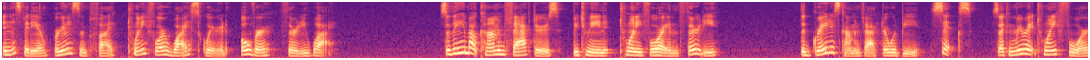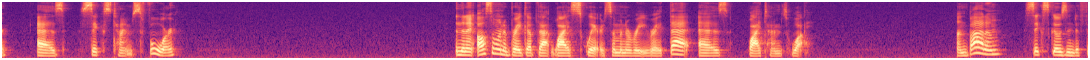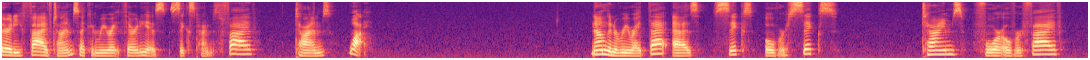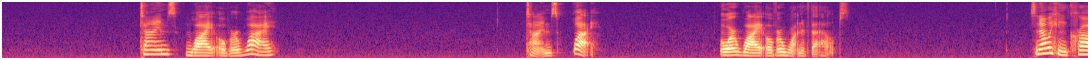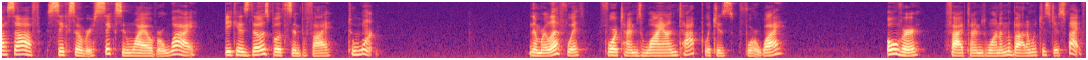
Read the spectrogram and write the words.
In this video, we're going to simplify 24y squared over 30y. So thinking about common factors between 24 and 30, the greatest common factor would be 6. So I can rewrite 24 as 6 times 4. And then I also want to break up that y squared, so I'm going to rewrite that as y times y. On bottom, 6 goes into 30 five times, so I can rewrite 30 as 6 times 5 times y. Now I'm going to rewrite that as 6 over 6 times 4 over 5 times y over y times y, or y over 1 if that helps. So now we can cross off 6 over 6 and y over y because those both simplify to 1. Then we're left with 4 times y on top, which is 4y, over 5 times 1 on the bottom, which is just 5.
